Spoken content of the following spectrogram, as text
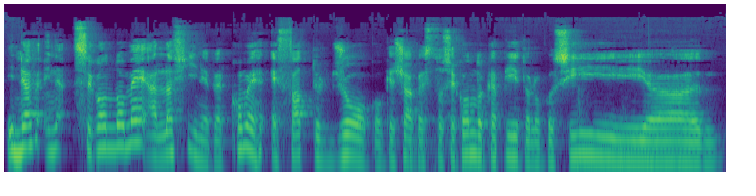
in, in, secondo me alla fine per come è fatto il gioco che ha questo secondo capitolo così uh,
